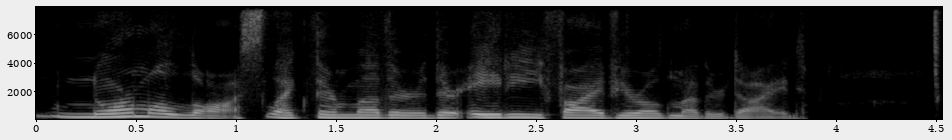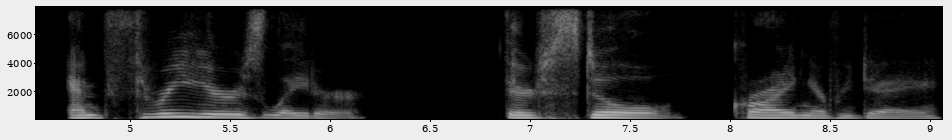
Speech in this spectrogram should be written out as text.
normal loss, like their mother, their 85 year old mother died. And three years later, they're still crying every day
